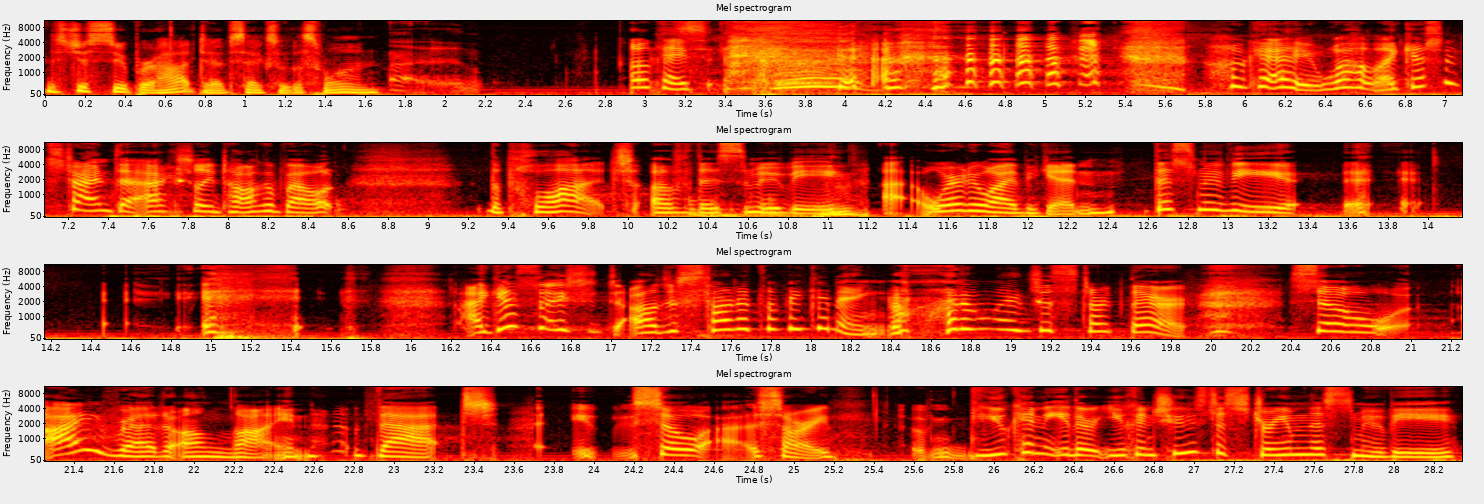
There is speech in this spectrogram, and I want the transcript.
It's just super hot to have sex with a swan. Uh, okay. okay, well, I guess it's time to actually talk about the plot of this movie. Uh, where do I begin? This movie. I guess I should. I'll just start at the beginning. Why don't I just start there? So I read online that. So uh, sorry. you can either you can choose to stream this movie.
